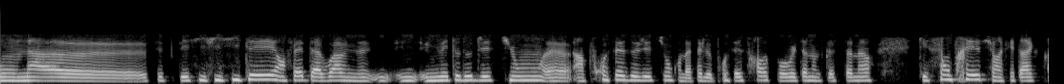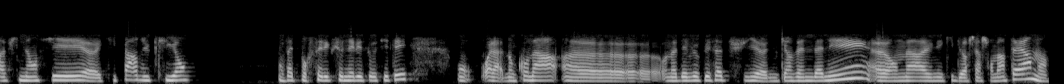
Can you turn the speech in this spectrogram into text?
On a euh, cette spécificité en fait d'avoir une, une, méthode de gestion, euh, un process de gestion qu'on appelle le process ROC pour Return on Customer, qui est centré sur un critère extra-financier euh, qui part du client en fait pour sélectionner les sociétés. Bon, voilà, donc on a on a développé ça depuis une quinzaine d'années. on a une équipe de recherche en interne,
